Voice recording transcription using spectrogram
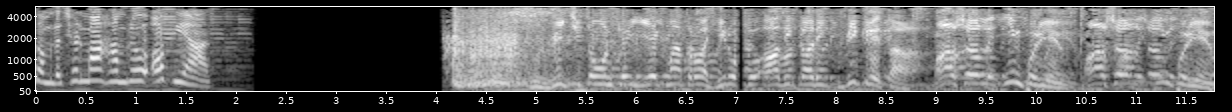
संरक्षणमा हाम्रो अभियान। पूर्वी चितवनकै एक मात्र हिरोको आधिकारिक विक्रेता मार्शल इम्पोरियम मार्शल इम्पोरियम।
